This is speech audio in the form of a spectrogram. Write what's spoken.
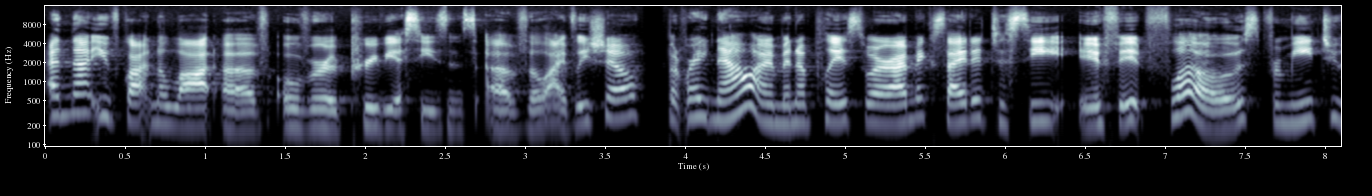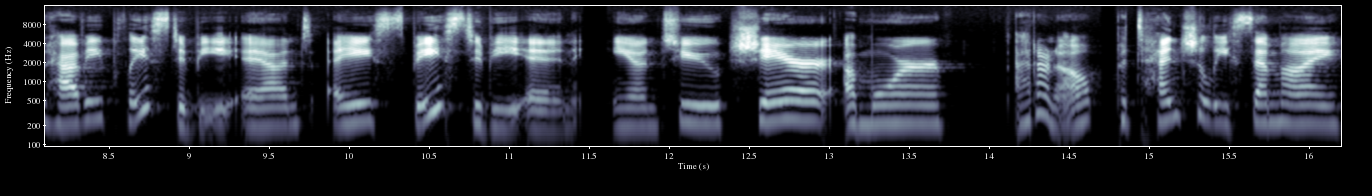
and that you've gotten a lot of over previous seasons of The Lively Show. But right now, I'm in a place where I'm excited to see if it flows for me to have a place to be and a space to be in and to share a more, I don't know, potentially semi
